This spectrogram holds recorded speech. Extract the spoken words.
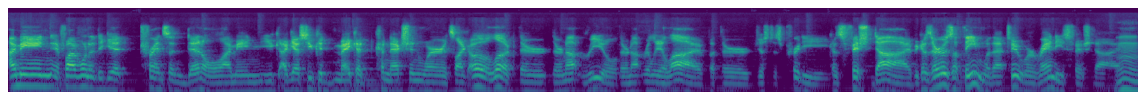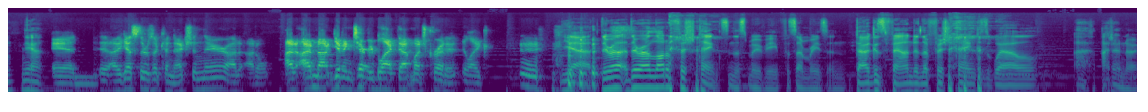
I mean, if I wanted to get transcendental, I mean, you, I guess you could make a connection where it's like, oh, look, they're they're not real, they're not really alive, but they're just as pretty because fish die. Because there is a theme with that too, where Randi's fish die, mm, yeah. and I guess there's a connection there. I, I don't, I, I'm not giving Terry Black that much credit. Like, eh. Yeah, there are there are a lot of fish tanks in this movie for some reason. Doug is found in the fish tank as well. Uh, I don't know.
